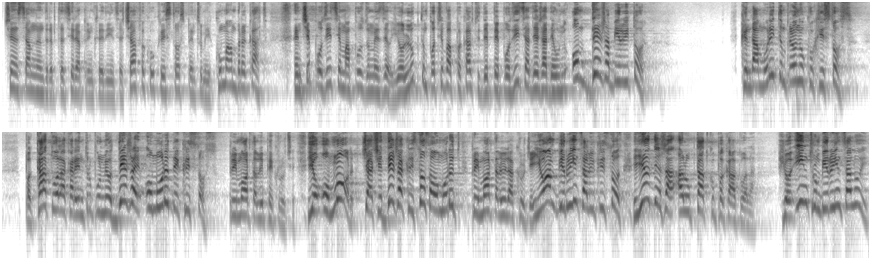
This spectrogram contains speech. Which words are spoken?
ce înseamnă îndreptățirea prin credință, ce a făcut Hristos pentru mine, cum am îmbrăcat, în ce poziție m-a pus Dumnezeu. Eu lupt împotriva păcatului de pe poziția deja de un om deja biruitor. Când am murit împreună cu Hristos, Păcatul ăla care în trupul meu deja e omorât de Hristos prin moartea lui pe cruce. Eu omor ceea ce deja Hristos a omorât prin moartea lui la cruce. Eu am biruința lui Hristos. El deja a luptat cu păcatul ăla. Și eu intru în biruința lui.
